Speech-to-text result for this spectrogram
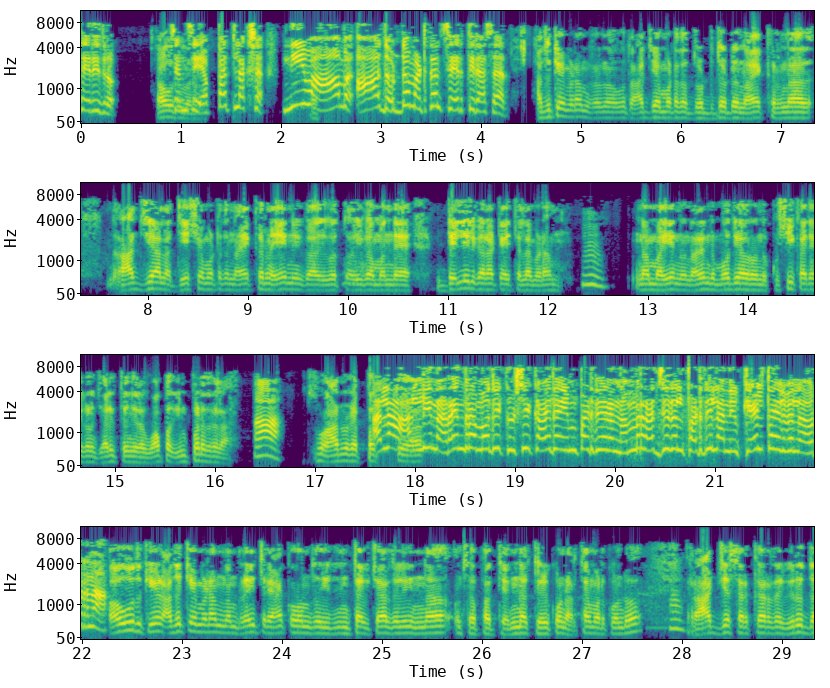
ಸೇರಿದ್ರು. ಕ್ಷಮಿಸಿ ಎಪ್ಪತ್ ಲಕ್ಷ. ನೀವು ಆ ದೊಡ್ಡ ಮಟ್ಟದಲ್ಲಿ ಸೇರ್ತೀರಾ ಸರ್? ಅದಕ್ಕೆ ಮೇಡಮ್ ನಾವು ರಾಜ್ಯ ಮಟ್ಟದ ದೊಡ್ಡ ದೊಡ್ಡ ನಾಯಕರನ್ನ ರಾಜ್ಯ ಅಲ್ಲ ದೇಶ ಮಟ್ಟದ ನಾಯಕರನ್ನ ಏನ್ ಈಗ ಇವತ್ತು ಈಗ ಮೊನ್ನೆ ಡೆಲ್ಲಿಲಿ ಗಲಾಟೆ ಆಯ್ತಲ್ಲ ಮೇಡಮ್? ನಮ್ಮ ಏನು ನರೇಂದ್ರ ಮೋದಿ ಅವರು ಒಂದು ಕೃಷಿ ಕಾಯ್ದೆಗಳನ್ನ ಜಾರಿಗೆ ತಂದಿರೋ ವಾಪಸ್ ಹಿಂಪಡೆದ್ರಲ್ಲ? ಅಲ್ಲ ಅಲ್ಲಿ ನರೇಂದ್ರ ಮೋದಿ ಕೃಷಿ ಕಾಯ್ದೆ ಹಿಂಪಡೆದಿರ ನಮ್ಮ ರಾಜ್ಯದಲ್ಲಿ ಪಡೆದಿಲ್ಲ ನೀವು ಕೇಳ್ತಾ ಇಲ್ವಲ್ಲ ಅವ್ರನ್ನ? ಹೌದು ಕೇಳ ಅದಕ್ಕೆ ಮೇಡಮ್ ನಮ್ ರೈತರು ಯಾಕೋ ಒಂದು ಇಂತ ವಿಚಾರದಲ್ಲಿ ಇನ್ನ ಒಂದ್ ಸ್ವಲ್ಪ ಚೆನ್ನಾಗಿ ತಿಳ್ಕೊಂಡು ಅರ್ಥ ಮಾಡ್ಕೊಂಡು ರಾಜ್ಯ ಸರ್ಕಾರದ ವಿರುದ್ಧ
